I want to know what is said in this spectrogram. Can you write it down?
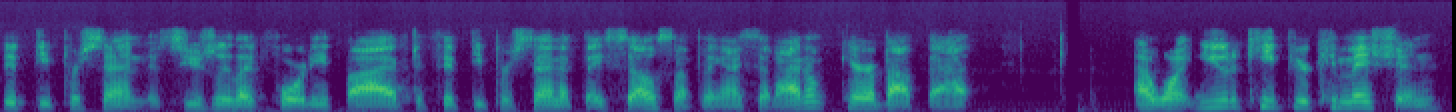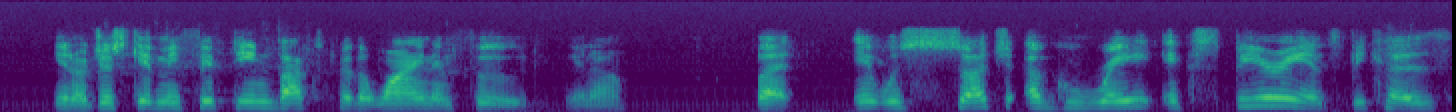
fifty percent. It's usually like forty-five to fifty percent if they sell something. I said, I don't care about that. I want you to keep your commission. You know, just give me fifteen bucks for the wine and food. You know, but it was such a great experience because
